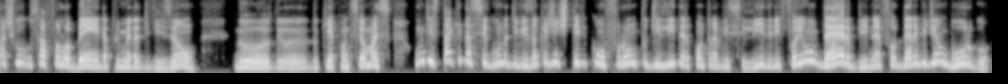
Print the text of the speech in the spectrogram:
acho que o Gustavo falou bem da primeira divisão, do, do, do, que aconteceu, mas um destaque da segunda divisão que a gente teve confronto de líder contra vice-líder, e foi um derby, né? Foi o derby de Hamburgo.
